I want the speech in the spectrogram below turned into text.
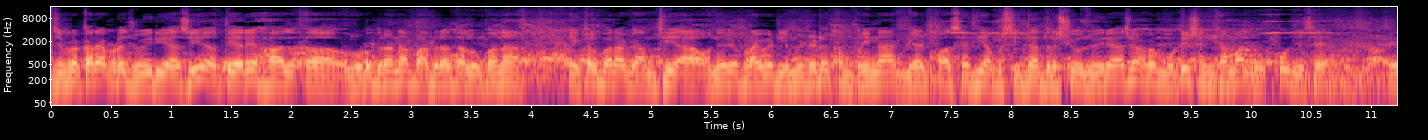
જે પ્રકારે આપણે જોઈ રહ્યા છીએ અત્યારે હાલ વડોદરાના પાદરા તાલુકાના એકલબારા ગામથી આ ઓનેરિયો પ્રાઇવેટ લિમિટેડ કંપનીના ગેટ પાસેથી આપણે સીધા દ્રશ્યો જોઈ રહ્યા છે. આગળ મોટી સંખ્યામાં લોકો જે છે એ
